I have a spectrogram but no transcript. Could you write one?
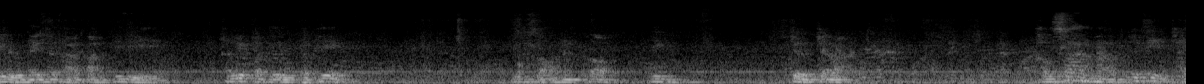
อยู่ในสถาบันที่ดีเขาเรียกปฏิรูปประเทศดินสอนั้นก็ยิ่งเจิดจรัสเขาสร้างมาเพื่อที่ใช้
